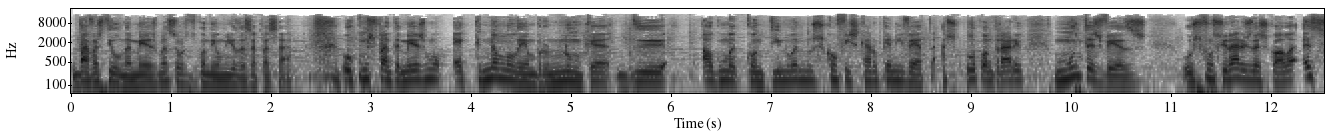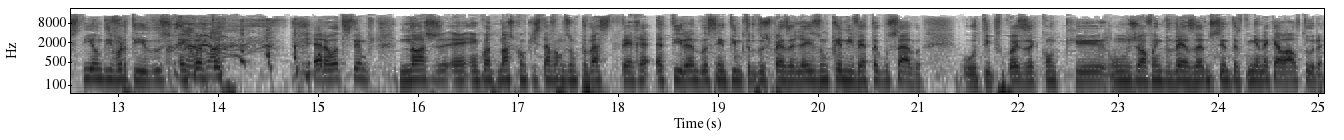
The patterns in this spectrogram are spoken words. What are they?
Dava estilo na mesma, sobretudo quando iam miúdas a passar. O que me espanta mesmo é que não me lembro nunca de alguma contínua nos confiscar o canivete. Acho que, pelo contrário, muitas vezes os funcionários da escola assistiam divertidos enquanto. Era outros tempos. Nós, eh, enquanto nós conquistávamos um pedaço de terra, atirando a centímetro dos pés alheios um canivete aguçado. O tipo de coisa com que um jovem de 10 anos se entretinha naquela altura.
